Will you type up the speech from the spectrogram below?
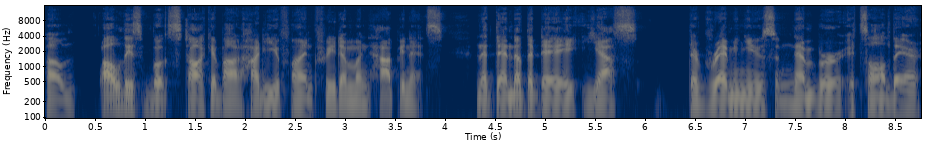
Um, all these books talk about how do you find freedom and happiness. And at the end of the day, yes, the revenues and number, it's all there.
